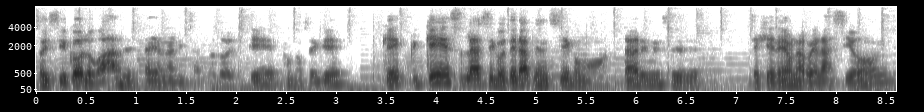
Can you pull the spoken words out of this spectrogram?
soy psicólogo, ah, te estáis analizando todo el tiempo, no sé qué. ¿Qué, qué es la psicoterapia en sí? Como estar en ese... ¿Se genera una relación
